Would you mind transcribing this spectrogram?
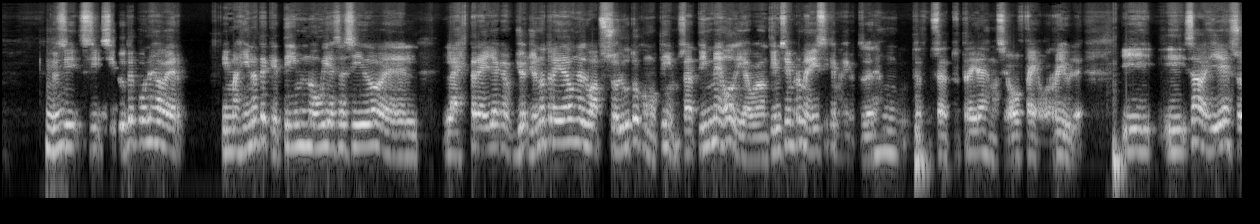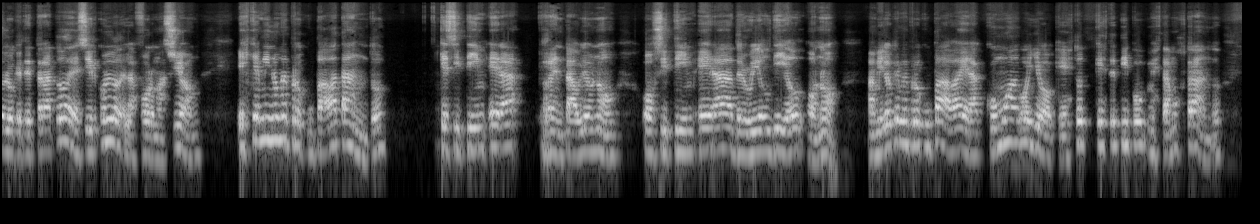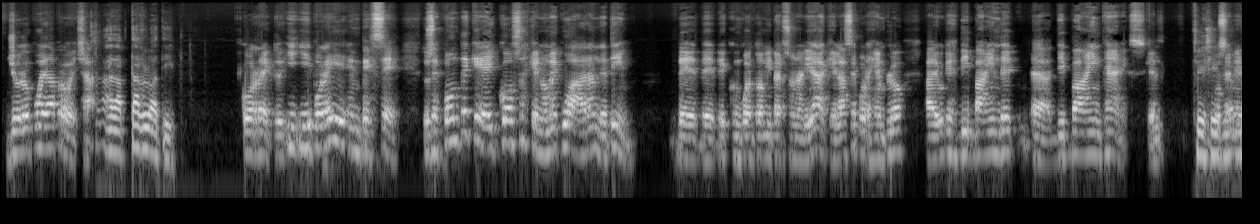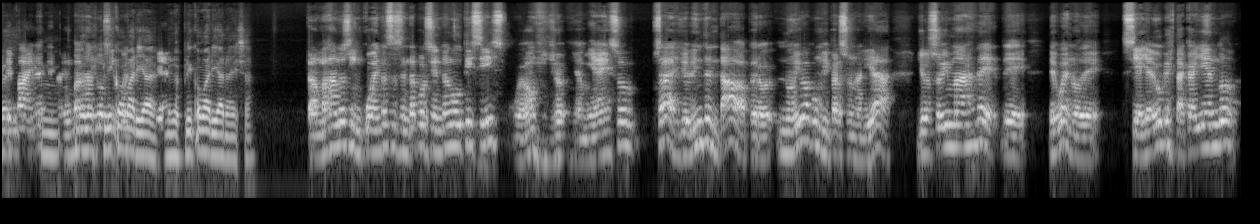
Entonces, si, si, si, tú te pones a ver, imagínate que Tim no hubiese sido el, la estrella que yo, yo no traía en lo absoluto como Tim. O sea, Tim me odia, weón. Tim siempre me dice que tú eres un, o sea, tú traías demasiado feo, horrible. Y, y, ¿sabes? Y eso, lo que te trato de decir con lo de la formación, es que a mí no me preocupaba tanto que si Tim era rentable o no, o si Tim era the real deal o no. A mí lo que me preocupaba era cómo hago yo que esto que este tipo me está mostrando, yo lo pueda aprovechar. Adaptarlo a ti. Correcto. Y, y por ahí empecé. Entonces, ponte que hay cosas que no me cuadran de Tim. De, de, en cuanto a mi personalidad, que él hace, por ejemplo, algo que es Deep Bind, uh, deep bind Panics, que él sí, sí, me, me, me, lo explico Mariana, me lo explico Mariana esa. Están bajando 50, 60% en UTCs, bueno, yo, a mí eso ¿sabes? Yo lo intentaba, pero no iba con mi personalidad. Yo soy más de, de, de bueno, de si hay algo que está cayendo,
